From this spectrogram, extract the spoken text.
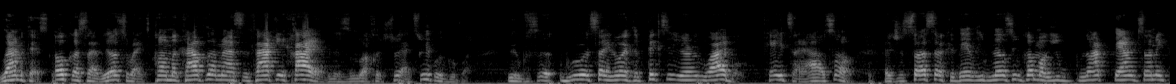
Lamites, Okasav, he also writes, Kol Mekavlam Nasataki Chayav. This is Mlachot Shvi, that's Tzvich Legufa. If you ruin something in order to fix it, you're liable. Ketzai, how so? As you saw, sir, Kadei leave no sin come you knock down something in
